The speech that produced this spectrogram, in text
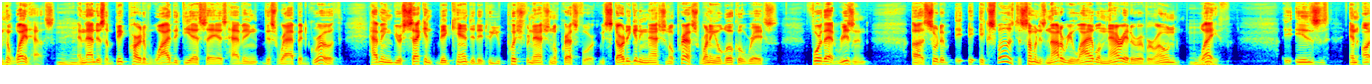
in the White House, mm-hmm. and that is a big part of why the DSA is having this rapid growth. Having your second big candidate, who you push for national press for, who started getting national press, running a local race for that reason, uh, sort of I- exposed to someone who's not a reliable narrator of her own mm-hmm. life, is an uh,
